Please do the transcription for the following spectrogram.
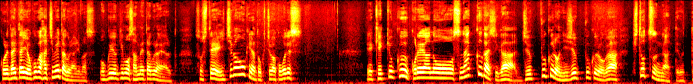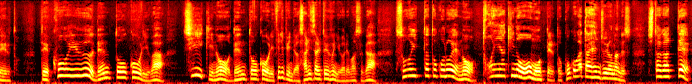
これ大体横が8メーターぐらいあります。奥行きも3メーターぐらいあると。そして一番大きな特徴はここです。え結局これあのスナック菓子が10袋20袋が一つになって売っていると。でこういう伝統小売は地域の伝統小売フィリピンではサリサリというふうに言われますがそういったところへの問屋機能を持っているとここが大変重要なんです。したがって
